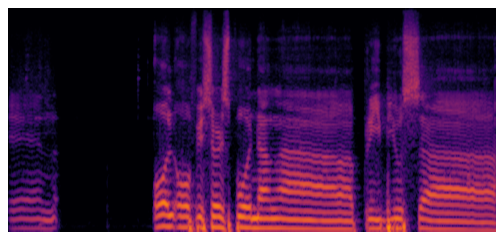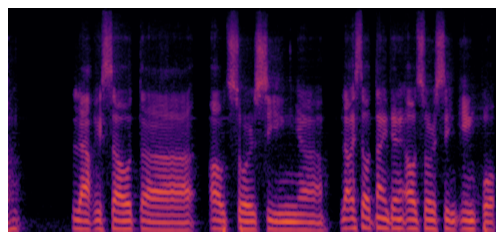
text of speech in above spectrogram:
and all officers po ng ah, previous ah, Lucky South ah, Outsourcing, ah, Lucky South 99 Outsourcing Inc. po.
